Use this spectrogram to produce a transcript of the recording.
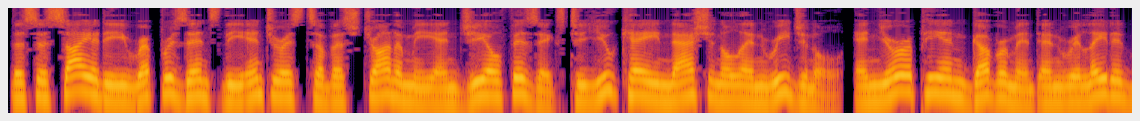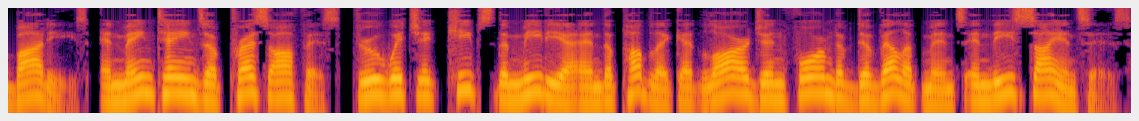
The Society represents the interests of astronomy and geophysics to UK national and regional, and European government and related bodies, and maintains a press office, through which it keeps the media and the public at large informed of developments in these sciences.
